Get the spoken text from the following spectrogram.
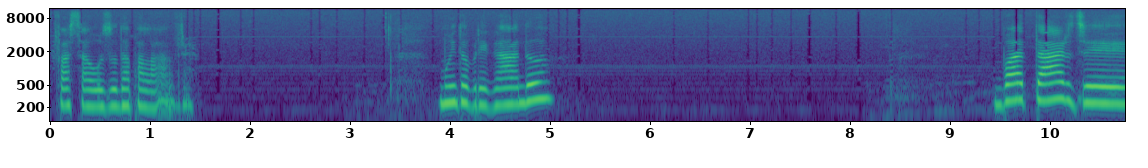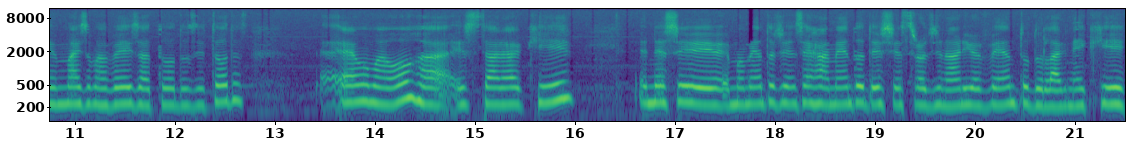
faça uso da palavra. Muito obrigado. Boa tarde mais uma vez a todos e todas. É uma honra estar aqui nesse momento de encerramento deste extraordinário evento do LACNIC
